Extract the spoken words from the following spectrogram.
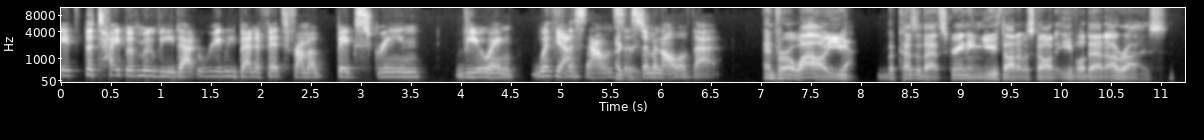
it's the type of movie that really benefits from a big screen viewing with Yeah. the sound Agreed. system and all of that. And for a while, you Yeah. Because of that screening, you thought it was called Evil Dead Arise.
